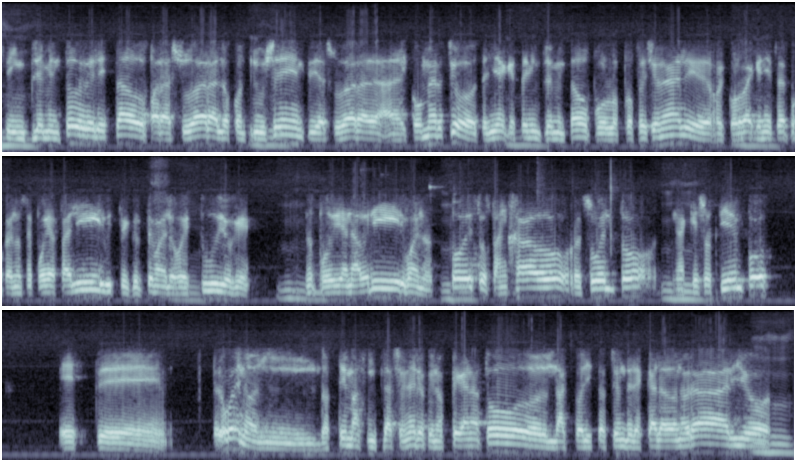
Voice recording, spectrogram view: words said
se implementó desde el Estado para ayudar a los contribuyentes y ayudar al comercio tenía que ser implementado por los profesionales. Recordar que en esa época no se podía salir, viste que el tema de los estudios que no podían abrir, bueno, todo eso zanjado, resuelto en aquellos tiempos. Este, pero bueno, el- los temas inflacionarios que nos pegan a todos, la actualización de la escala de honorarios, Ujú.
